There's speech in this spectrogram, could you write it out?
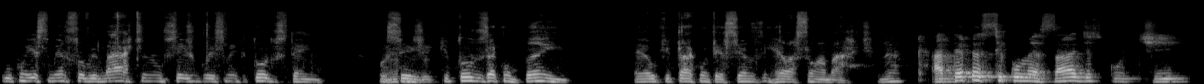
o conhecimento sobre Marte não seja um conhecimento que todos tenham, ou uhum. seja, que todos acompanhem é, o que está acontecendo em relação a Marte. Né? Até para se começar a discutir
